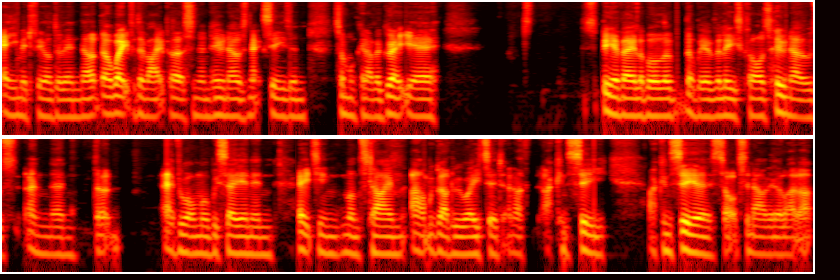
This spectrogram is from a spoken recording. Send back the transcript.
a midfielder in. They'll, they'll wait for the right person, and who knows, next season someone can have a great year, be available. There'll be a release clause. Who knows? And then the, everyone will be saying in 18 months' time, "Aren't we glad we waited?" And I, I can see, I can see a sort of scenario like that.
